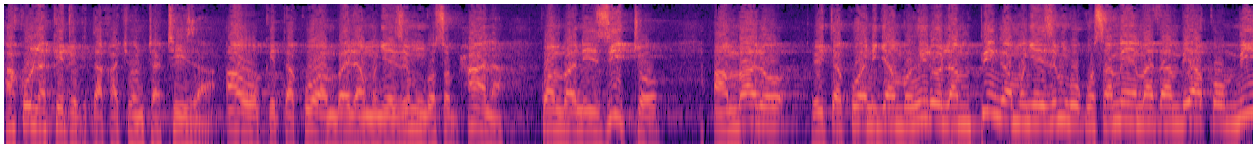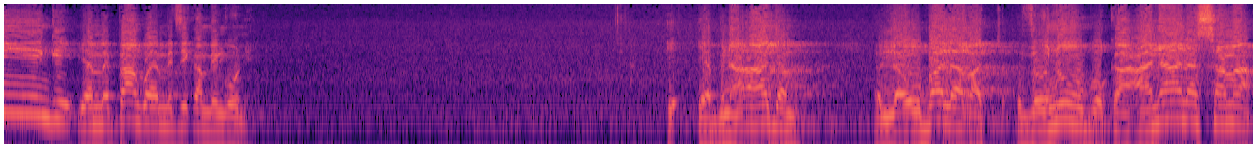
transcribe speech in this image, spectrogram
Hakuna kitu kitakachonitatiza au kitakuwa mbele ya Mwenyezi Mungu subhana kwamba ni zito ambalo litakuwa ni jambo hilo la mpinga Mwenyezi Mungu kusamehe madhambi yako mingi yamepangwa yamefika mbinguni ya ibn adam law balagat dhunubuka anana sama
